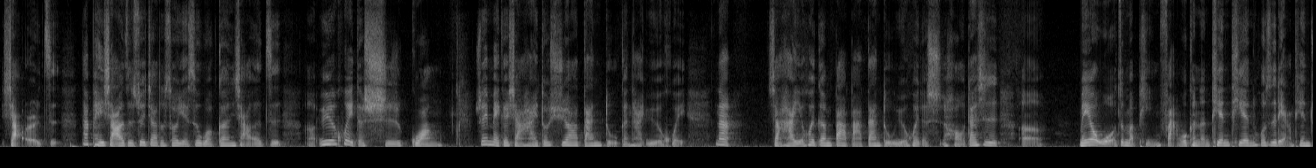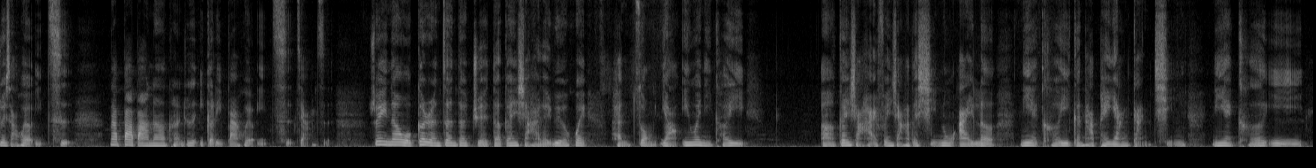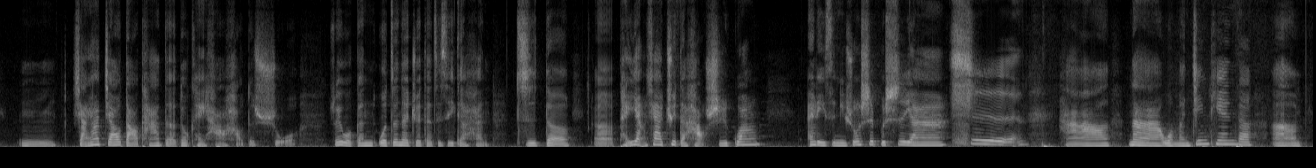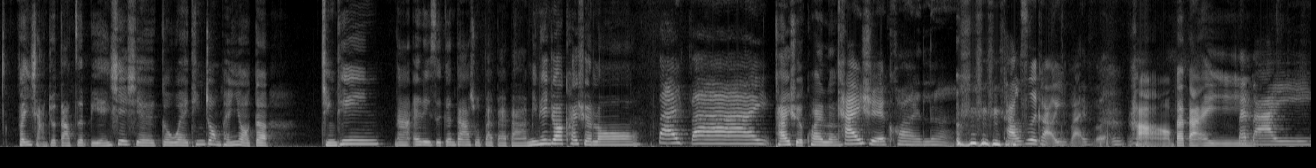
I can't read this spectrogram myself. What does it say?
小儿子。那陪小儿子睡觉的时候，也是我跟小儿子呃约会的时光，所以每个小孩都需要单独跟他约会。那小孩也会跟爸爸单独约会的时候，但是呃。没有我这么频繁，我可能天天或是两天最少会有一次。那爸爸呢，可能就是一个礼拜会有一次这样子。所以呢，我个人真的觉得跟小孩的约会很重要，因为你可以呃跟小孩分享他的喜怒哀乐，你也可以跟他培养感情，你也可以嗯想要教导他的都可以好好的说。所以我跟我真的觉得这是一个很值得。呃，培养下去的好时光，爱丽丝，你说是不是呀？是。好，那我们今天的呃分享就到这边，谢谢各位听众朋友的倾听。那爱丽丝跟大家说拜拜吧，明天就要开学喽，拜拜，开学快乐，开学快乐，考试考一百分，好，拜拜，拜拜。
